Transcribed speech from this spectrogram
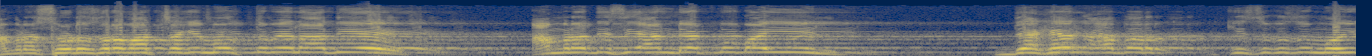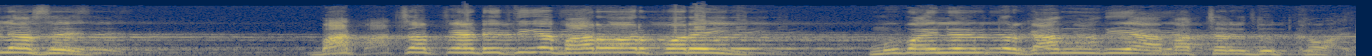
আমরা ছোট ছোট বাচ্চাকে মক্তবে না দিয়ে আমরা দিছি অ্যান্ড্রয়েড মোবাইল দেখেন আবার কিছু কিছু মহিলা আছে, বাচ্চা পেটে থেকে বারো হওয়ার পরেই মোবাইলের ভিতর গান দিয়া বাচ্চারে দুধ খাওয়ায়।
